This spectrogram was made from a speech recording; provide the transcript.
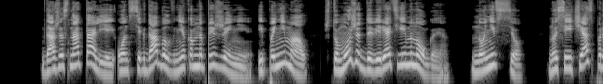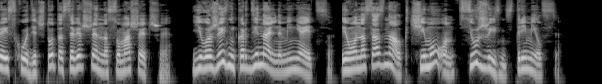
Даже с Натальей он всегда был в неком напряжении и понимал, что может доверять ей многое, но не все. Но сейчас происходит что-то совершенно сумасшедшее. Его жизнь кардинально меняется, и он осознал, к чему он всю жизнь стремился.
